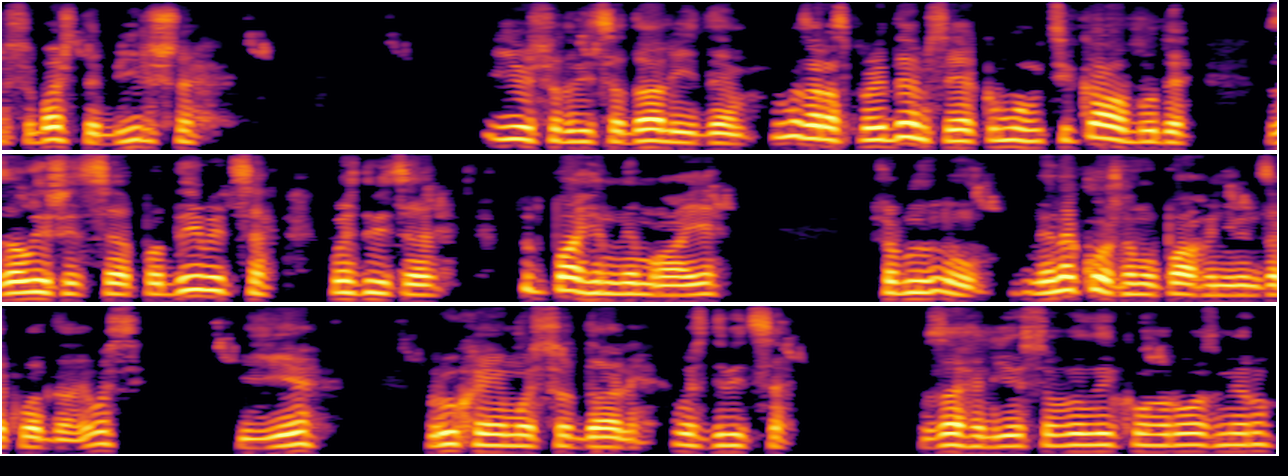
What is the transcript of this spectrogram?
ось бачите, більше. І ось дивіться, далі йдемо. Ми зараз пройдемося, як кому цікаво буде, залишиться, подивиться. Ось дивіться, тут пагін немає. Щоб ну, не на кожному пагоні він закладає. Ось є. Рухаємося далі. Ось дивіться, взагалі ось великого розміру.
